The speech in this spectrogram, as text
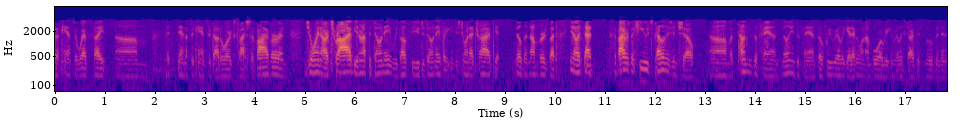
to Cancer website. Um, it's standuptocancer.org slash survivor and join our tribe. You don't have to donate. We'd love for you to donate, but you can just join our tribe, get build the numbers. But you know, it's that Survivor's a huge television show um, with tons of fans, millions of fans. So if we really get everyone on board, we can really start this movement. And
